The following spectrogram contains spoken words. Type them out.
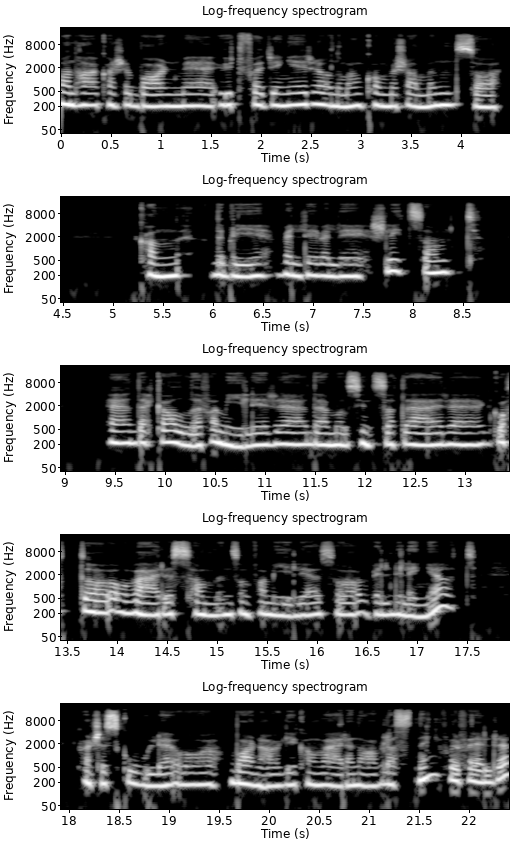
Man har kanskje barn med utfordringer, og når man kommer sammen, så kan det bli veldig, veldig slitsomt. Eh, det er ikke alle familier eh, der man syns at det er eh, godt å, å være sammen som familie så veldig lenge, at Kanskje skole og barnehage kan være en avlastning for foreldre.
